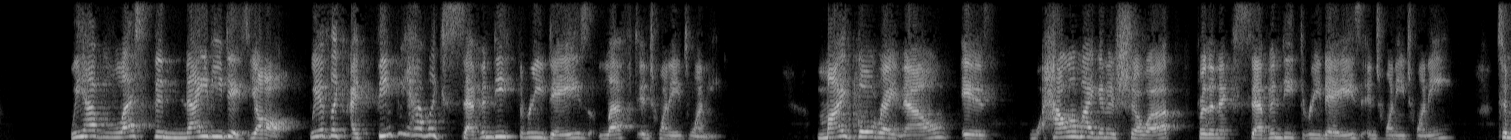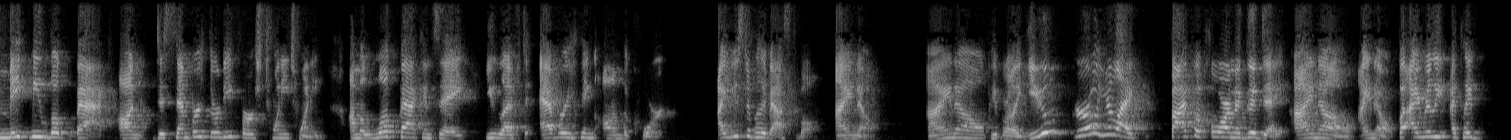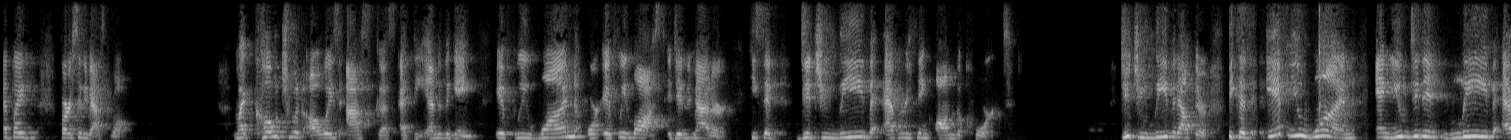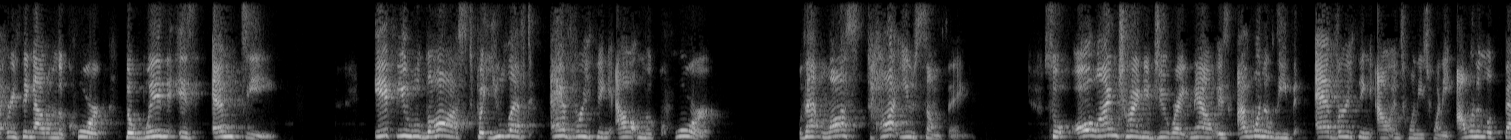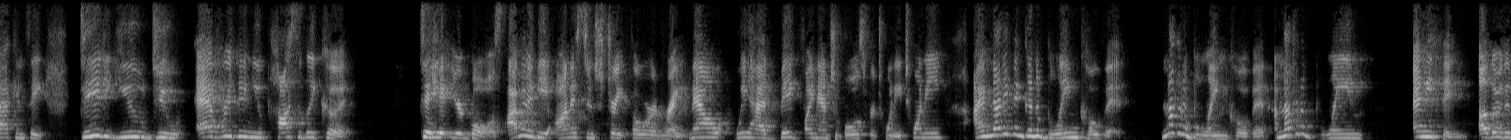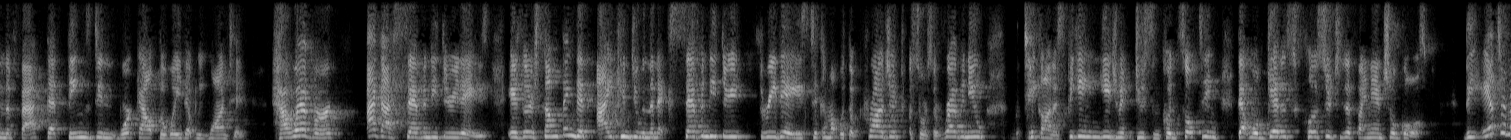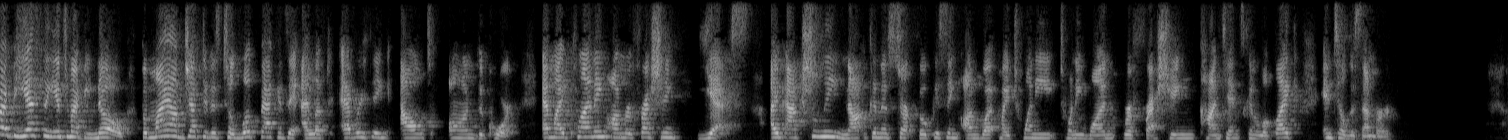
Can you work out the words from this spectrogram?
We have less than 90 days, y'all. We have like, I think we have like 73 days left in 2020. My goal right now is how am I going to show up for the next 73 days in 2020 to make me look back on December 31st, 2020. I'm going to look back and say, you left everything on the court. I used to play basketball. I know. I know. People are like, you, girl, you're like five foot four on a good day. I know. I know. But I really, I played, I played varsity basketball. My coach would always ask us at the end of the game if we won or if we lost, it didn't matter. He said, Did you leave everything on the court? Did you leave it out there? Because if you won and you didn't leave everything out on the court, the win is empty. If you lost, but you left everything out on the court, well, that loss taught you something. So all I'm trying to do right now is I want to leave everything out in 2020. I want to look back and say, did you do everything you possibly could to hit your goals. I'm going to be honest and straightforward right now. We had big financial goals for 2020. I'm not even going to blame COVID. I'm not going to blame COVID. I'm not going to blame anything other than the fact that things didn't work out the way that we wanted. However, I got 73 days. Is there something that I can do in the next 73 three days to come up with a project, a source of revenue, take on a speaking engagement, do some consulting that will get us closer to the financial goals? The answer might be yes, the answer might be no. But my objective is to look back and say, I left everything out on the court. Am I planning on refreshing? Yes. I'm actually not going to start focusing on what my 2021 refreshing content is going to look like until December.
